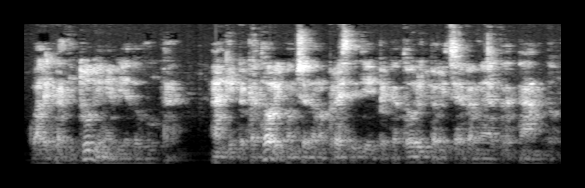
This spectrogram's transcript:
quale gratitudine vi è dovuta? Anche i peccatori concedono prestiti ai peccatori per riceverne altrettanto.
